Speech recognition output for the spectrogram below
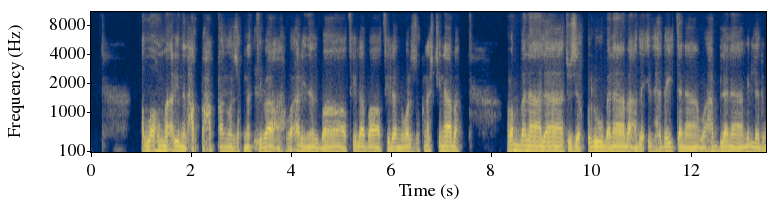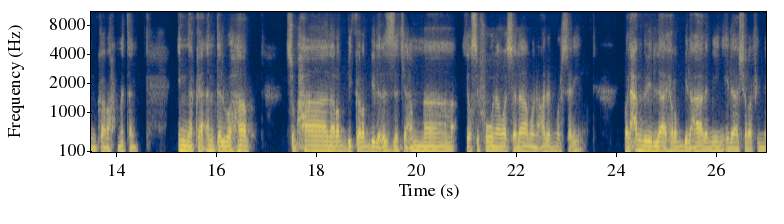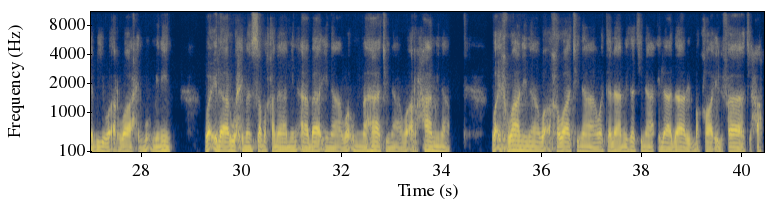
اللهم أرنا الحق حقا وارزقنا اتباعه وأرنا الباطل باطلا وارزقنا اجتنابه. ربنا لا تزغ قلوبنا بعد إذ هديتنا وهب لنا من لدنك رحمة إنك أنت الوهاب. سبحان ربك رب العزة عما يصفون وسلام على المرسلين. والحمد لله رب العالمين إلى شرف النبي وأرواح المؤمنين وإلى روح من سبقنا من آبائنا وأمهاتنا وأرحامنا. وإخواننا وأخواتنا وتلامذتنا إلى دار البقاء الفاتحة.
